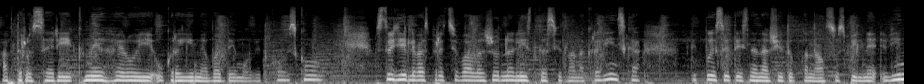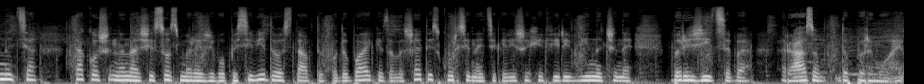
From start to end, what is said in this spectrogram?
автору серії книг Герої України Вадиму Вітковському. В студії для вас працювала журналістка Світлана Кравінська. Підписуйтесь на наш ютуб канал Суспільне Вінниця. Також на наші соцмережі в описі відео ставте вподобайки, залишайтесь в курсі найцікавіших ефірів Вінничини. Бережіть себе разом до перемоги.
